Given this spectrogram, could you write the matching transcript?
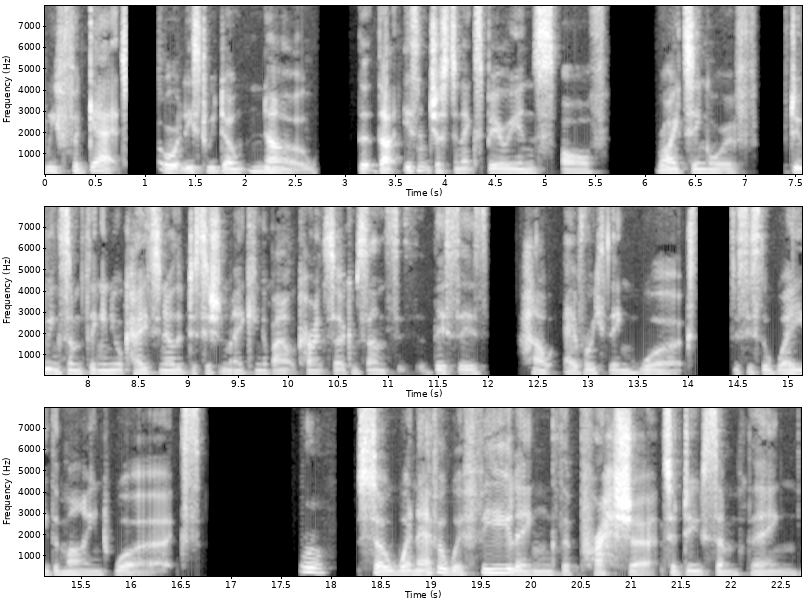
we forget, or at least we don't know, that that isn't just an experience of writing or of doing something in your case, you know, the decision making about current circumstances. This is how everything works. This is the way the mind works. Mm. So, whenever we're feeling the pressure to do something,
